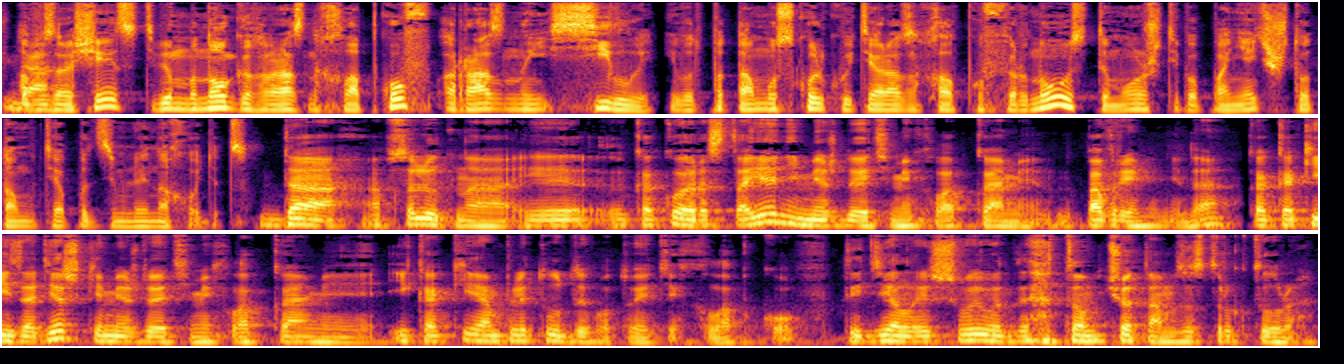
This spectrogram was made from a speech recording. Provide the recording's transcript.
а да. а возвращается тебе много разных хлопков разной силы. И вот потому, сколько у тебя разных хлопков вернулось, ты можешь типа понять, что там у тебя под землей находится. Да, абсолютно. И какое расстояние между этими хлопками по времени, да? Как, какие задержки между этими хлопками и какие амплитуды вот у этих хлопков. Ты делаешь выводы о том, что там за структура.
